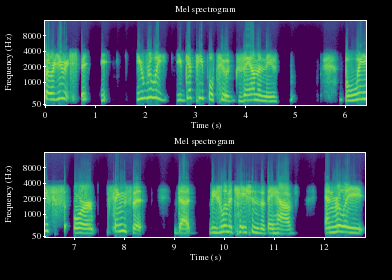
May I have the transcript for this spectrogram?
So you you really you get people to examine these beliefs or things that that these limitations that they have and really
